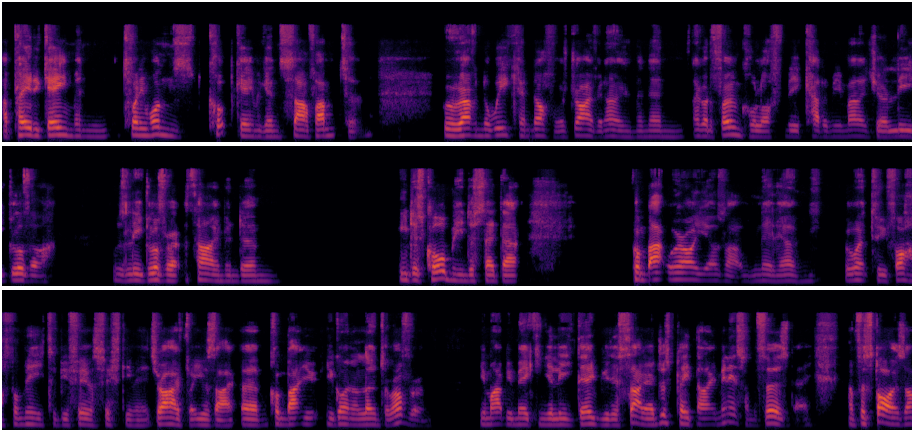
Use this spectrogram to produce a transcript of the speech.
I played a game in 21's cup game against Southampton. We were having the weekend off. I was driving home, and then I got a phone call off the academy manager Lee Glover. It was Lee Glover at the time, and um, he just called me and just said that, "Come back, where are you?" I was like, "Nearly home." We weren't too far for me, to be fair. It was 50 minute drive, but he was like, um, "Come back, you, you're going on loan to Rotherham. You might be making your league debut this Saturday." I just played 90 minutes on Thursday, and for starters, I,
